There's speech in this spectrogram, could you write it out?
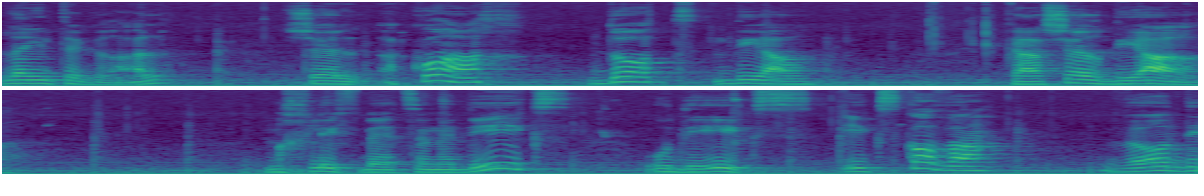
לאינטגרל של הכוח דוט dr. כאשר dr מחליף בעצם את dx, הוא dx x כובע ועוד dy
